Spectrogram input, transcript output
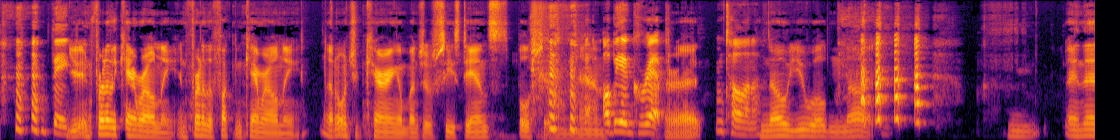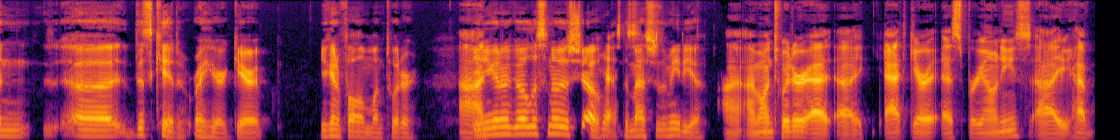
thank You you. in front of the camera only. In front of the fucking camera only. I don't want you carrying a bunch of C stands. Bullshit. Oh, man. I'll be a grip. All right. I'm tall enough. No, you will not. Mm, and then uh, this kid right here, Garrett. You're gonna follow him on Twitter. Uh, and you're gonna go listen to his show, yes. The Masters of the Media. I- I'm on Twitter at uh, at Garrett S Briones. I have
